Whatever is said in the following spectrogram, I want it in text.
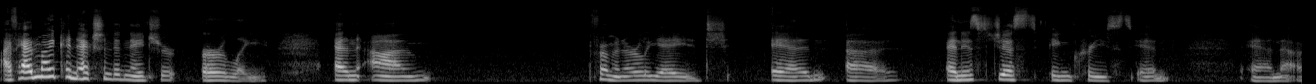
I've had my connection to nature early, and um, from an early age, and uh, and it's just increased in, and uh,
